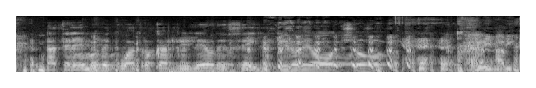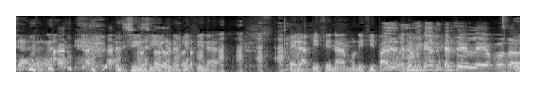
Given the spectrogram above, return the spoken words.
La tenemos de cuatro carriles o de seis. La quiero de ocho. Olímpica, ¿no? Sí, sí, es una piscina. Es la piscina municipal. Bueno, Fíjate, municipal.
